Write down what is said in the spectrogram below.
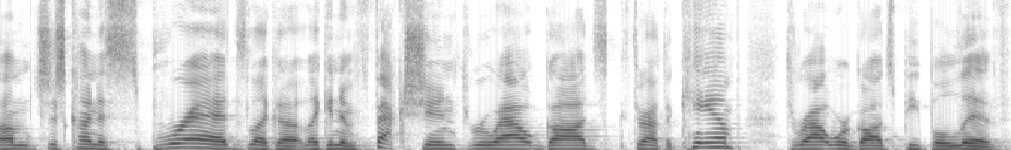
um, just kind of spreads like a like an infection throughout God's throughout the camp, throughout where God's people live.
